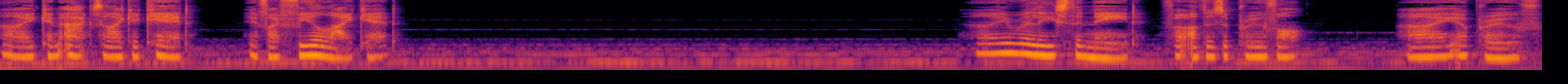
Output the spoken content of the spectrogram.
I can act like a kid if I feel like it. I release the need for others' approval. I approve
